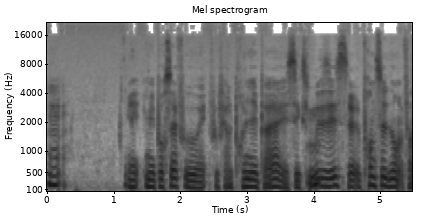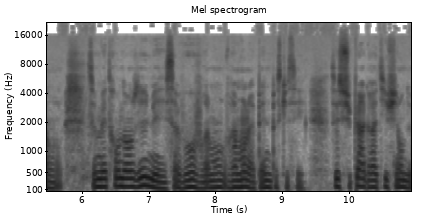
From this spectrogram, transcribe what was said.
Mm. Mais pour ça, il faut, faut faire le premier pas et s'exposer, mm. prendre ce, enfin, se mettre en danger, mais ça vaut vraiment, vraiment la peine parce que c'est super gratifiant de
